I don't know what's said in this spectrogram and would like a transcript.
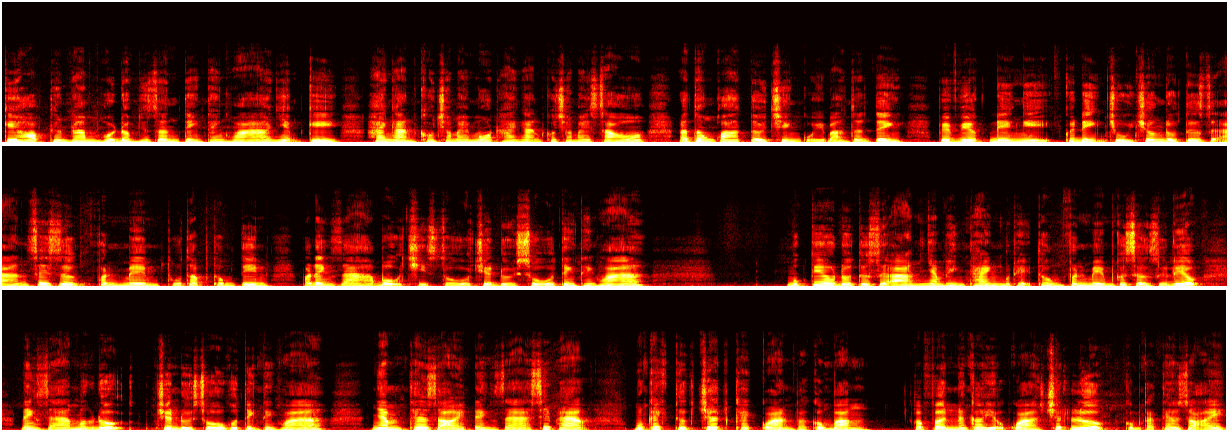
kỳ họp thứ 5 Hội đồng Nhân dân tỉnh Thanh Hóa nhiệm kỳ 2021-2026 đã thông qua tờ trình của Ủy ban dân tỉnh về việc đề nghị quyết định chủ trương đầu tư dự án xây dựng phần mềm thu thập thông tin và đánh giá bộ chỉ số chuyển đổi số tỉnh Thanh Hóa. Mục tiêu đầu tư dự án nhằm hình thành một hệ thống phần mềm cơ sở dữ liệu đánh giá mức độ chuyển đổi số của tỉnh Thanh Hóa, nhằm theo dõi đánh giá xếp hạng một cách thực chất, khách quan và công bằng góp phần nâng cao hiệu quả chất lượng công tác theo dõi,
